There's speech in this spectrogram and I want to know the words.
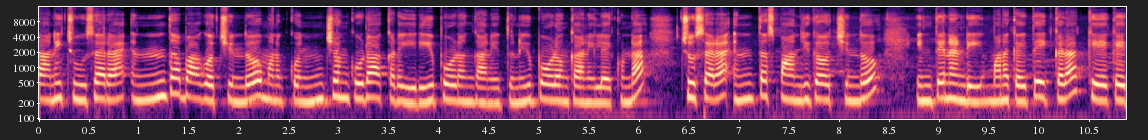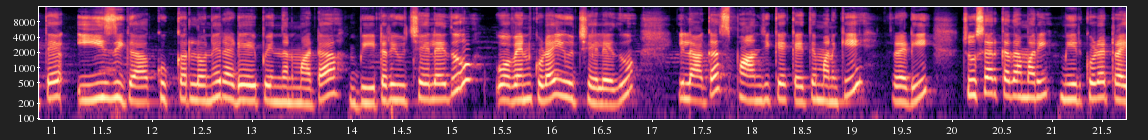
కానీ చూసారా ఎంత బాగా వచ్చిందో మనకు కొంచెం కూడా అక్కడ ఇరిగిపోవడం కానీ తునిగిపోవడం కానీ లేకుండా చూసారా ఎంత స్పాంజీగా వచ్చిందో? ఇంతేనండి. మనకైతే ఇక్కడ కేక్ అయితే ఈజీగా కుక్కర్లోనే రెడీ అయిపోయిందనమాట బీటర్ యూజ్ చేయలేదు ఓవెన్ కూడా యూజ్ చేయలేదు. ఇలాగా స్పాంజీ కేక్ అయితే మనకి రెడీ. చూశారు కదా మరి మీరు కూడా ట్రై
